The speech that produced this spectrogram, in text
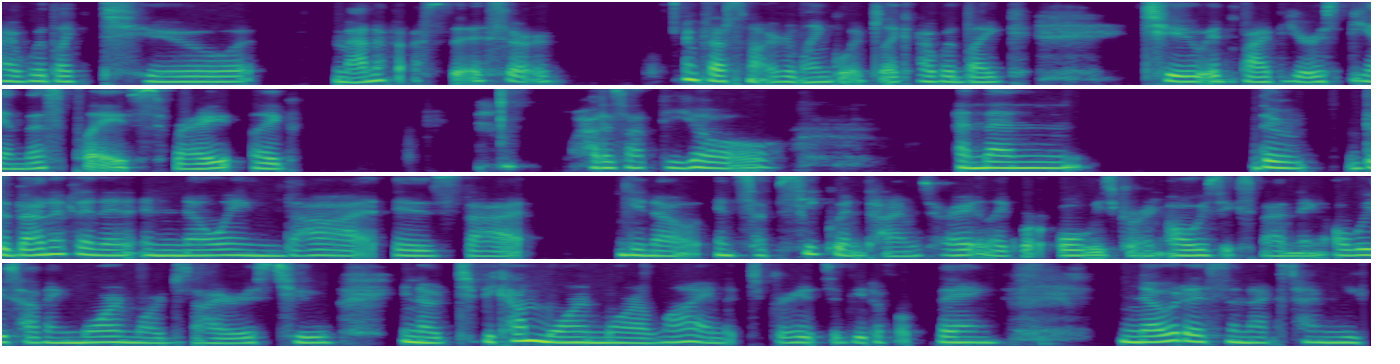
i would like to manifest this or if that's not your language, like I would like to in five years be in this place, right? Like, how does that feel? And then the the benefit in, in knowing that is that you know in subsequent times right like we're always growing always expanding always having more and more desires to you know to become more and more aligned it's great it's a beautiful thing notice the next time you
